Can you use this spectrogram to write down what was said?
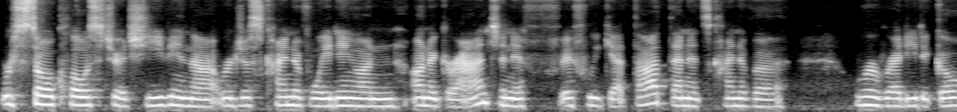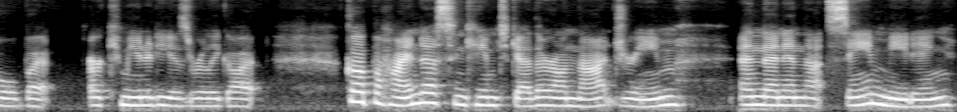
we're so close to achieving that. We're just kind of waiting on on a grant, and if if we get that, then it's kind of a we're ready to go. But our community has really got got behind us and came together on that dream. And then in that same meeting,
